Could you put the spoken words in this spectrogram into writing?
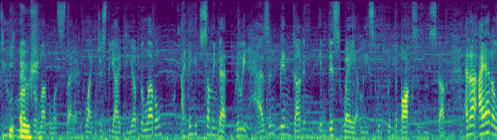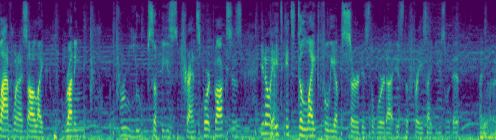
do the love ocean. the level aesthetic, like just the idea of the level. I think it's something that really hasn't been done in, in this way, at least with, with the boxes and stuff. And I, I had a laugh when I saw like running th- through loops of these transport boxes. You know, Yeah. it, it's delightfully absurd is the word uh, is the phrase I'd use with it. I don't know.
